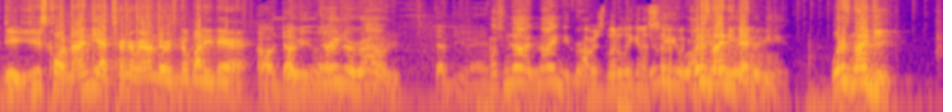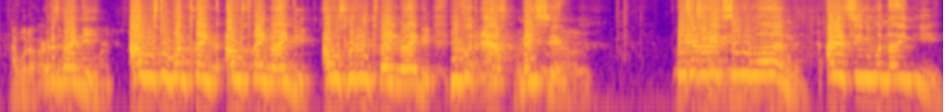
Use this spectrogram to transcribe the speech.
Dude, you just called 90. I turned around. There was nobody there. Oh, Bro, W you turned around. W aim. That's not 90, bro. I was literally gonna You set up a. What is 90 away then? What is 90? I would have heard. What is that if they 90? I was the one playing. I was playing 90. I was literally playing 90. You could ask Mason because I didn't see anyone. I didn't see anyone 90.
